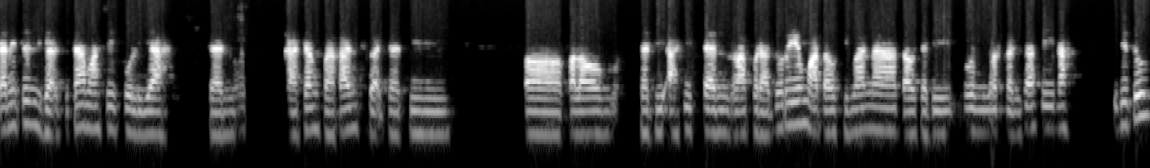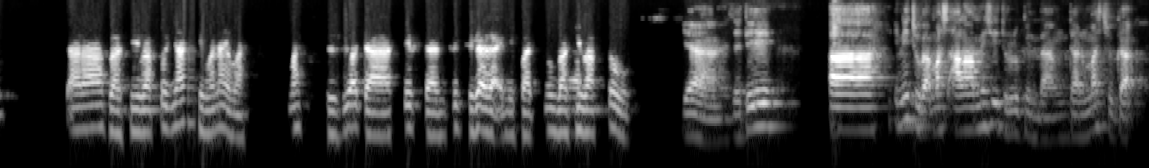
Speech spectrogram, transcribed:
kan itu juga kita masih kuliah dan kadang bahkan juga jadi uh, kalau jadi asisten laboratorium atau gimana atau jadi organisasi. Nah itu tuh cara bagi waktunya gimana ya mas? Mas justru ada tips dan trik juga nggak ini buat membagi ya. waktu? Ya jadi uh, ini juga mas alami sih dulu bintang. Dan mas juga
